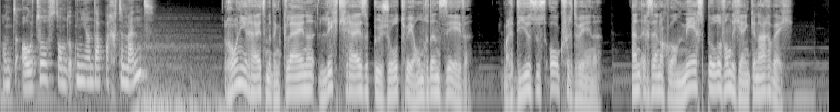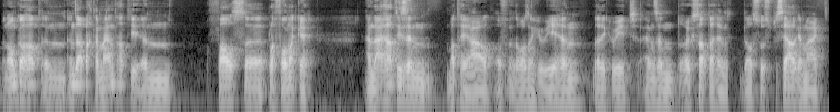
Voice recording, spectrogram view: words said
want de auto stond ook niet aan het appartement. Ronnie rijdt met een kleine, lichtgrijze Peugeot 207. Maar die is dus ook verdwenen. En er zijn nog wel meer spullen van de Genkenaar weg. Mijn onkel had een, in het appartement had hij een vals uh, plafonnetje. En daar had hij zijn materiaal, of er was een geweer in, dat ik weet, en zijn drugs zat daarin. Dat was zo speciaal gemaakt.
